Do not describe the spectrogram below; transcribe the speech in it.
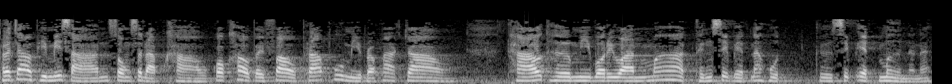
พระเจ้าพิมิสารทรงสดับข่าวก็เข้าไปเฝ้าพระผู้มีพระภาคเจ้า เท้าเธอมีบริวารมากถึงสิบเอ็ดนหุดคือสิบเอ็ดหมื่นนะนะ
